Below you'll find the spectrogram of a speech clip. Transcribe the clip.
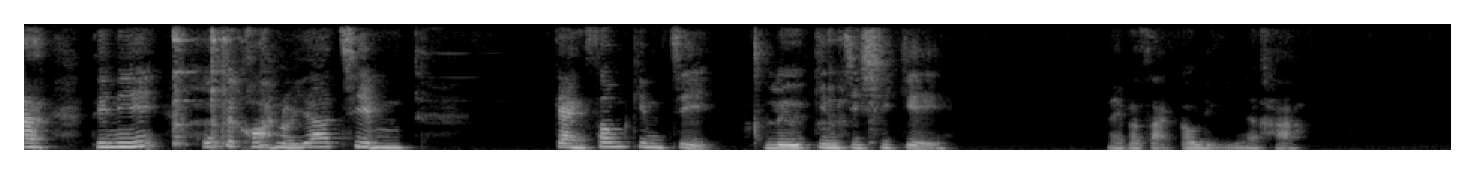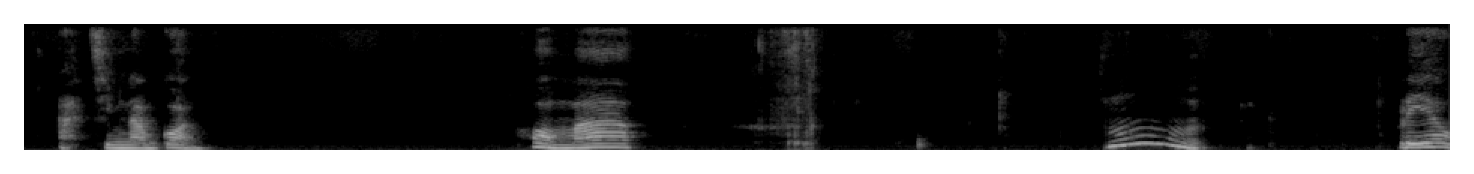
อะ ทีนี้ปุ๊กจะขออนุญาตชิม แกงส้มกิมจิ หรือกิมจิชิเกะในภาษาเกาหลีนะคะ อะ ชิมน้ำก่อน หอมมาก อืม เปรี้ยว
